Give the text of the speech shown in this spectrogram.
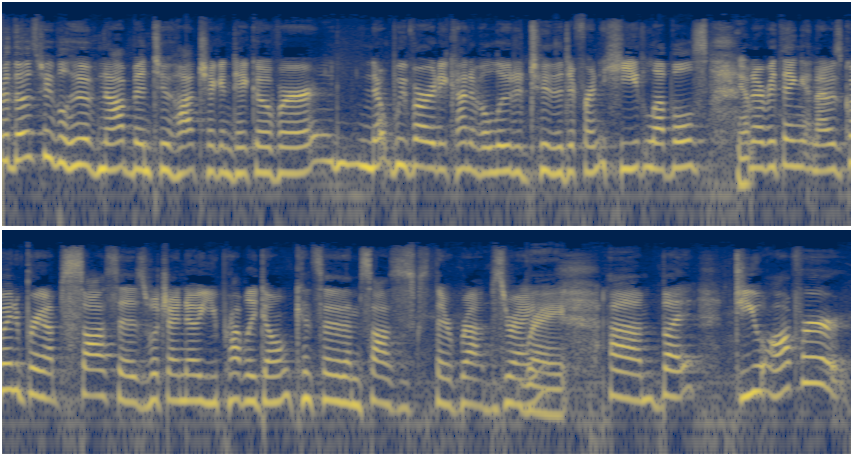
For those people who have not been to Hot Chicken Takeover, no, we've already kind of alluded to the different heat levels Yep. and everything. And I was going to bring up sauces, which I know you probably don't consider them sauces because they're rubs, right? Right. Um, but do you offer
